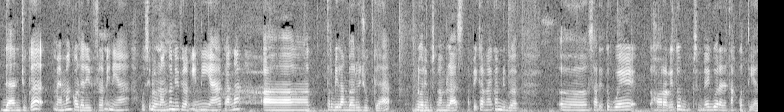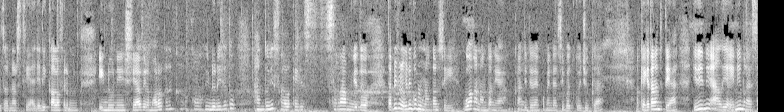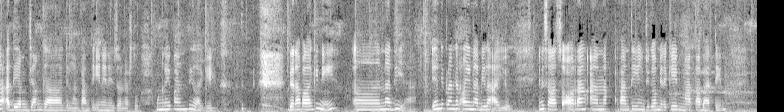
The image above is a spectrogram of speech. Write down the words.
Dan juga memang kalau dari film ini ya gue sih belum nonton ya film ini ya karena uh, terbilang baru juga 2019 tapi karena kan juga uh, saat itu gue horor itu sebenarnya gue rada takut ya zoners ya. Jadi kalau film Indonesia film horor karena kalau Indonesia tuh hantunya selalu kayak seram gitu. Tapi film ini gue belum nonton sih. Gue akan nonton ya. Kan jadi rekomendasi buat gue juga. Oke kita lanjut ya. Jadi ini Alia ini merasa ada yang janggal dengan panti ini nih zoners tuh. Mengenai panti lagi. Dan apalagi nih eh, Nadia yang diperankan oleh Nabila Ayu Ini salah seorang anak panti yang juga memiliki mata batin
